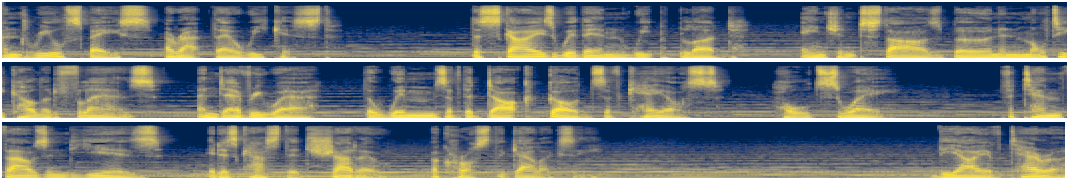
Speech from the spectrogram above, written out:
and real space are at their weakest. The skies within weep blood, ancient stars burn in multicolored flares, and everywhere the whims of the dark gods of chaos hold sway. For 10,000 years, it has cast its shadow across the galaxy. The Eye of Terror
